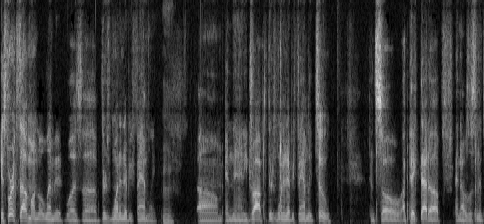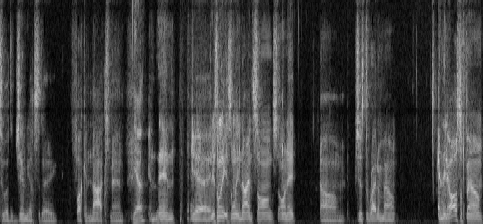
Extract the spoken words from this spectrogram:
his first album on the Limit was uh There's One in Every Family. Mm. Um and then he dropped There's One in Every Family too. And so I picked that up and I was listening to it at the gym yesterday. Fucking knocks, man. Yeah. And then yeah, and it's only it's only nine songs on it, um, just the right amount. And then I also found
